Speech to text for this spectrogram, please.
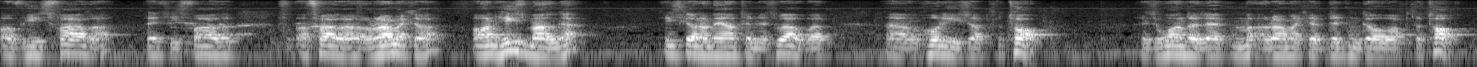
of his father, that's his father, f- father Ramaka, on his maunga. He's got a mountain as well, but um, Hori's up the top. It's a wonder that Ramaka didn't go up the top.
